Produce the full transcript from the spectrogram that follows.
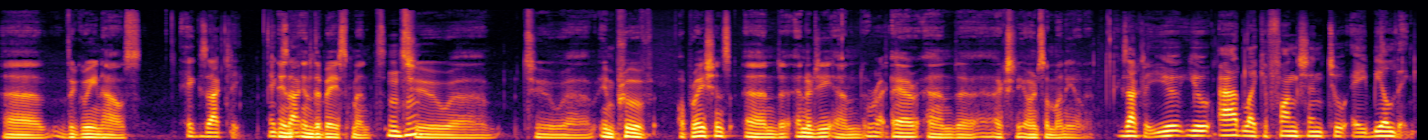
uh, the greenhouse exactly exactly in, in the basement mm-hmm. to uh, to improve operations and energy and right. air and actually earn some money on it. Exactly. You you add like a function to a building.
